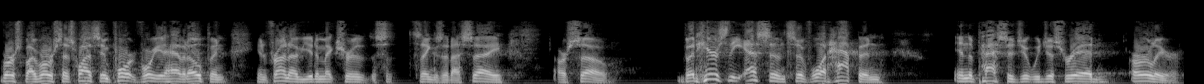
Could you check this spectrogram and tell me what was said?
verse by verse. That's why it's important for you to have it open in front of you to make sure that the things that I say are so. But here's the essence of what happened in the passage that we just read earlier.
